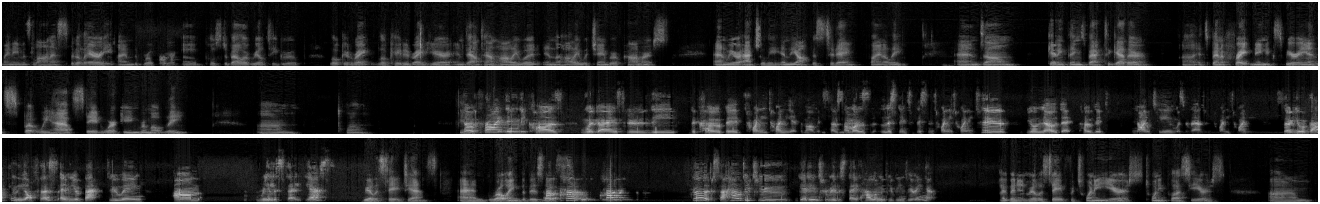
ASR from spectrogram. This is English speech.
My name is Lonna Spitaleri. I'm the broker of Costa Bella Realty Group, located right, located right here in downtown Hollywood in the Hollywood Chamber of Commerce. And we are actually in the office today, finally. And um, getting things back together. Uh, it's been a frightening experience, but we have stayed working remotely. Um, well, yeah. so frightening because we're going through the the COVID 2020 at the moment. So someone's listening to this in 2022, you'll know that COVID 19 was around in 2020. So you're back in the office and you're back doing um, real estate, yes? Real estate, yes, and growing the business. So how, how, good. So how did you get into real estate? How long have you been doing it? I've been in real estate for 20 years, 20 plus years. Um,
